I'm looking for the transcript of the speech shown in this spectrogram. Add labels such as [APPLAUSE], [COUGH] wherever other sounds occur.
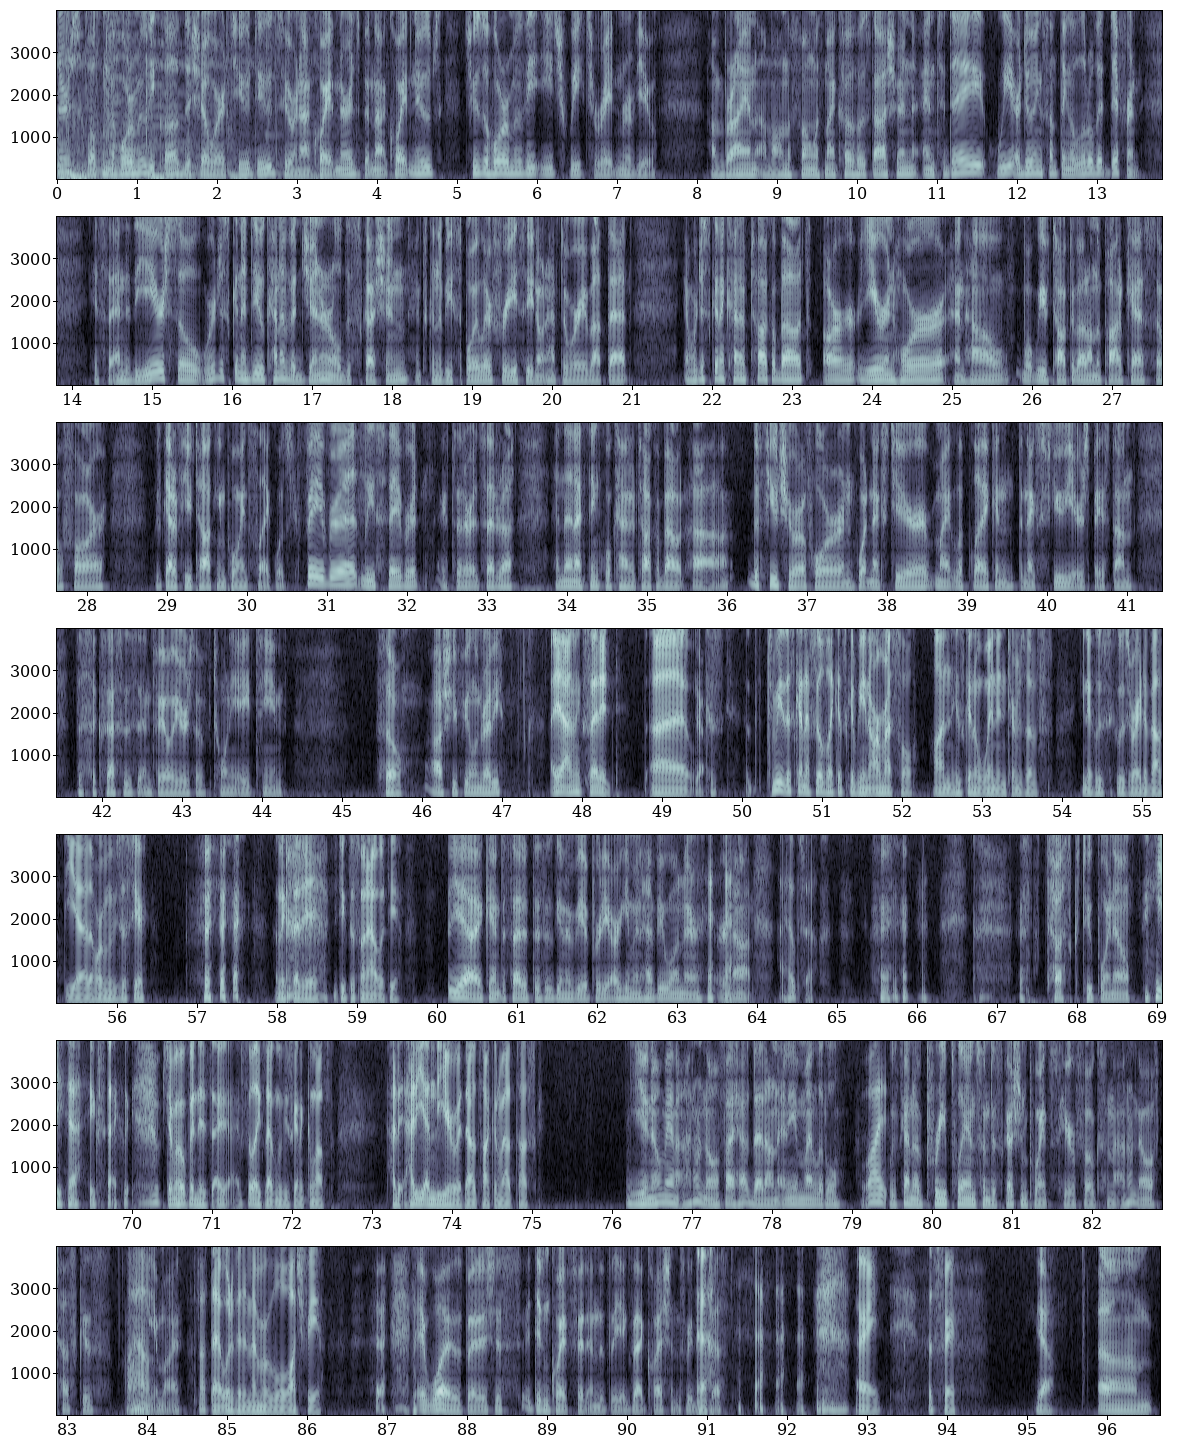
Listeners. Welcome to Horror Movie Club, the show where two dudes who are not quite nerds but not quite noobs choose a horror movie each week to rate and review. I'm Brian. I'm on the phone with my co host Ashwin, and today we are doing something a little bit different. It's the end of the year, so we're just going to do kind of a general discussion. It's going to be spoiler free, so you don't have to worry about that. And we're just going to kind of talk about our year in horror and how what we've talked about on the podcast so far. We've got a few talking points like what's your favorite, least favorite, etc., etc. And then I think we'll kind of talk about uh, the future of horror and what next year might look like and the next few years based on the successes and failures of 2018. So, Ash, you feeling ready? Uh, yeah, I'm excited. Because uh, to me, this kind of feels like it's going to be an arm wrestle on who's going to win in terms of, you know, who's who's right about the uh, the horror movies this year. [LAUGHS] I'm excited to [LAUGHS] duke this one out with you. Yeah, I can't decide if this is going to be a pretty argument heavy one or, or [LAUGHS] not. I hope so. [LAUGHS] Tusk 2.0. yeah, exactly. Which I'm hoping is, I, I feel like that movie's going to come up. How do, how do you end the year without talking about Tusk? You know, man, I don't know if I have that on any of my little. What? We've kind of pre planned some discussion points here, folks, and I don't know if Tusk is on Wow. any of mine. I thought that would have been a memorable watch for you. [LAUGHS] it was, but it's just, it didn't quite fit into the exact questions we discussed. [LAUGHS] All right. That's fair. Yeah. Um,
